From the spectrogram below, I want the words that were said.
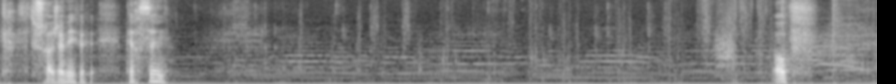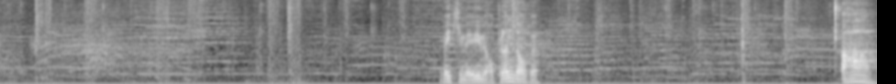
ça touchera jamais personne. Le mec il m'a eu mais en plein dedans quoi. Ah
